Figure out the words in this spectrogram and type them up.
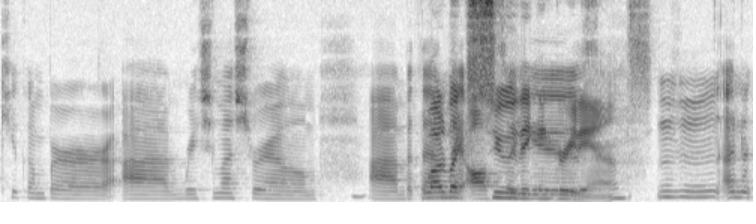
cucumber, um, reishi mushroom. Um, but then A lot of like soothing use- ingredients. Mm-hmm. And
